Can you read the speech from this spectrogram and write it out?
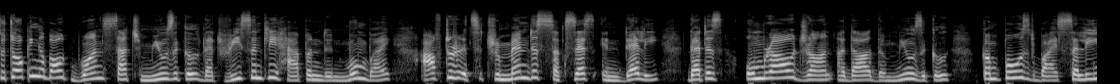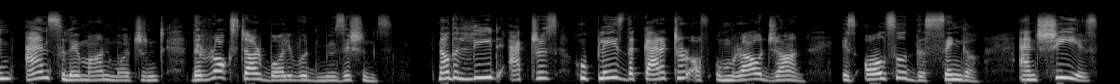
So, talking about one such musical that recently happened in Mumbai after its tremendous success in Delhi, that is Umrao Jan Ada the musical, composed by Salim and Suleiman Merchant, the rock star Bollywood musicians. Now, the lead actress who plays the character of Umrao Jan is also the singer, and she is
